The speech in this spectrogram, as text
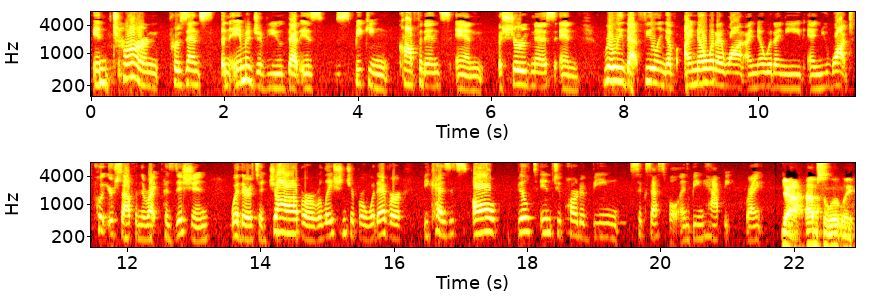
in turn presents an image of you that is speaking confidence and assuredness and really that feeling of I know what I want, I know what I need, and you want to put yourself in the right position, whether it's a job or a relationship or whatever, because it's all built into part of being successful and being happy, right? Yeah, absolutely.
